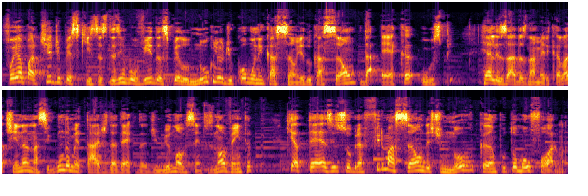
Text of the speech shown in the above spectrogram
Foi a partir de pesquisas desenvolvidas pelo Núcleo de Comunicação e Educação da ECA USP, realizadas na América Latina na segunda metade da década de 1990, que a tese sobre a afirmação deste novo campo tomou forma.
